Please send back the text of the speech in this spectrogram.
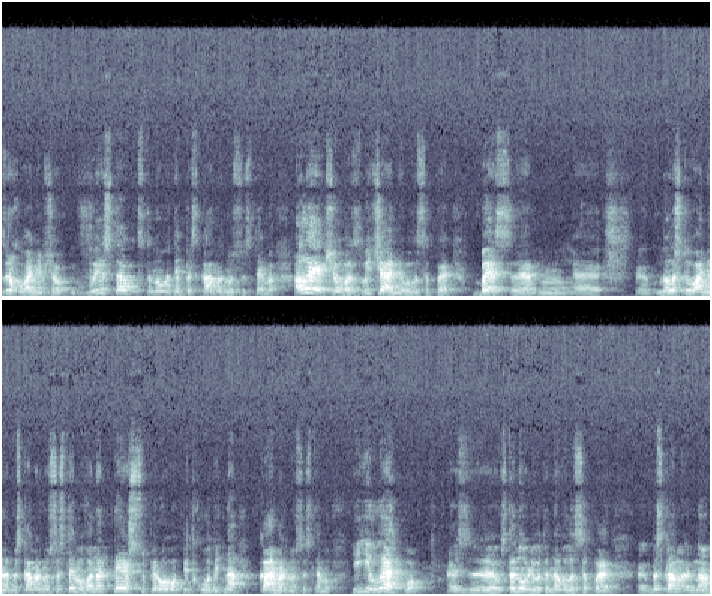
з урахуванням, що ви став- встановите безкамерну систему. Але якщо у вас звичайний велосипед без е, е, Е, налаштування на безкамерну систему, вона теж суперово підходить на камерну систему. Її легко е, е, встановлювати на велосипед. Е, Безкамерна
